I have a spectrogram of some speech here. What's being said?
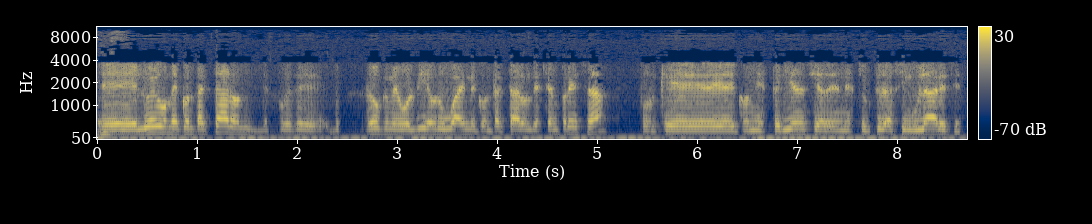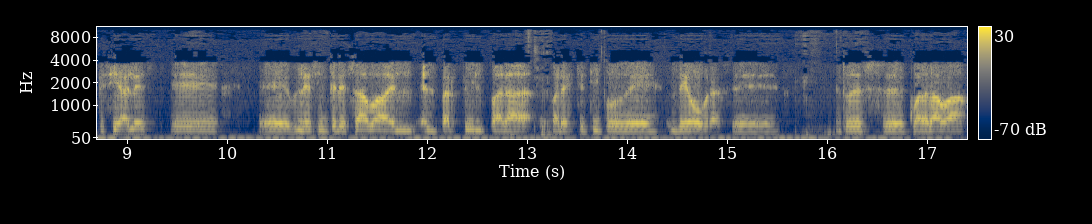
Eh, luego me contactaron, después de, luego que me volví a Uruguay, me contactaron de esta empresa, porque con mi experiencia en estructuras singulares, especiales, eh, eh, les interesaba el, perfil para, para este tipo de, obras. Eh, entonces eh, cuadraba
